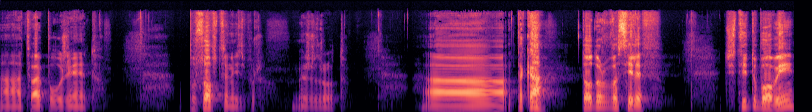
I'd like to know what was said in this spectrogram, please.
а, това е положението. По собствен избор, между другото. А, така, Тодор Василев. Честито, Боби.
